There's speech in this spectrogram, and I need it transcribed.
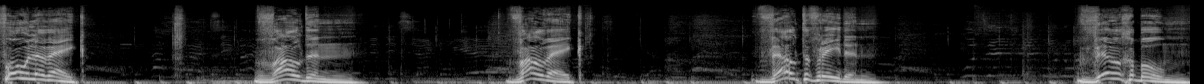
Volenwijk. Walden. Walwijk. Weltevreden. Wilgeboom.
